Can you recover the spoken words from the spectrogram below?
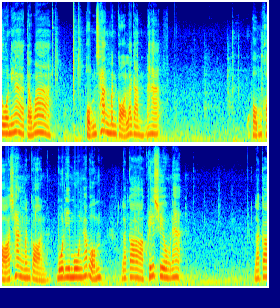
ตัวเนี้ยแต่ว่าผมช่างมันก่อนแล้วกันนะฮะ ผมขอช่างมันก่อนบูดีมูนครับผม แล้วก็คริสชิลนะฮะ แล้วก็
